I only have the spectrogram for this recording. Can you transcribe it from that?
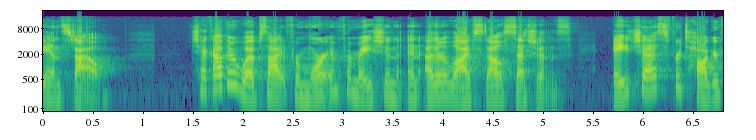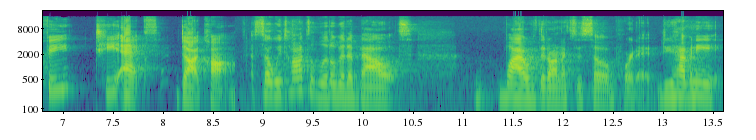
and style. Check out their website for more information and other lifestyle sessions. hsphotographytx.com. So we talked a little bit about why orthodontics is so important. Do you have any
